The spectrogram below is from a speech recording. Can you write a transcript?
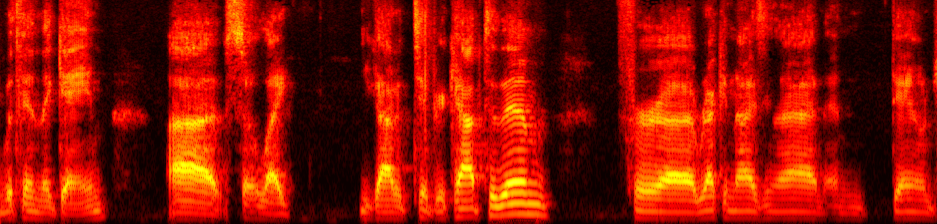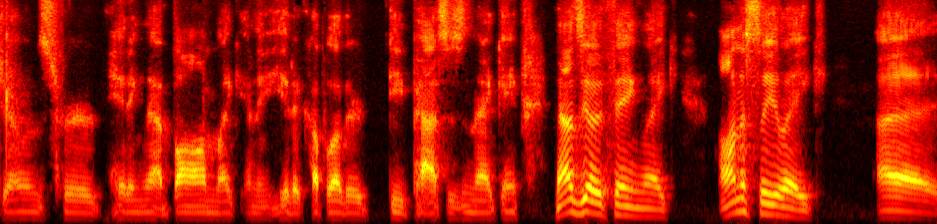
within the game. Uh, so like you got to tip your cap to them for uh, recognizing that, and Daniel Jones for hitting that bomb. Like, and he hit a couple other deep passes in that game. That was the other thing. Like, honestly, like uh,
